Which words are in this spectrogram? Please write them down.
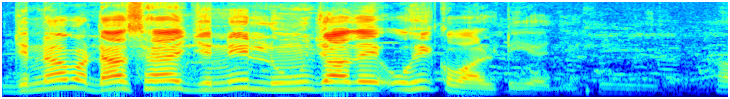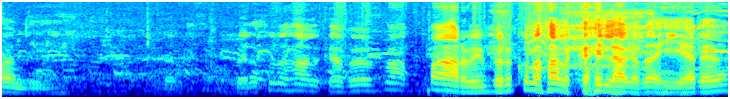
ਜਿੰਨਾ ਵੱਡਾ ਸਾਈਜ਼ ਜਿੰਨੀ ਲੂੰ ਜ਼ਿਆਦੇ ਉਹੀ ਕੁਆਲਿਟੀ ਹੈ ਜੀ। ਹਾਂਜੀ। ਬਿਲਕੁਲ ਹਲਕਾ ਭਾ- ਭਾਰ ਵੀ ਬਿਲਕੁਲ ਹਲਕਾ ਹੀ ਲੱਗਦਾ ਯਾਰ ਇਹਦਾ।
